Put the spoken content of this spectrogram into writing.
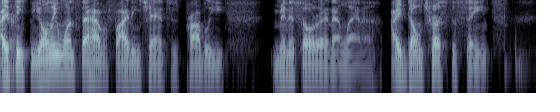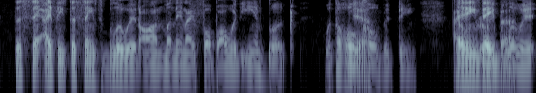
I think the only ones that have a fighting chance is probably Minnesota and Atlanta. I don't trust the Saints. The Sa- I think the Saints blew it on Monday Night Football with Ian Book with the whole yeah. COVID thing. That I think really they bad. blew it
